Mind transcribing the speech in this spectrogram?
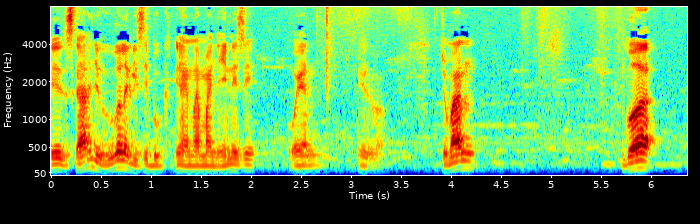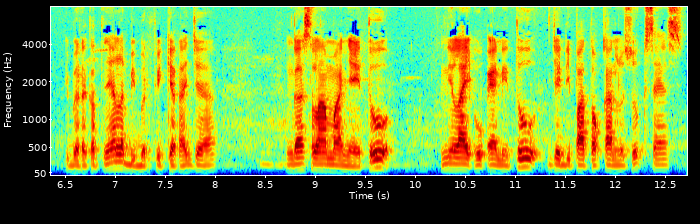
Ya, sekarang juga gue lagi sibuk yang namanya ini sih UN gitu. Cuman gue ibarat katanya lebih berpikir aja. Nggak selamanya itu nilai UN itu jadi patokan lu sukses.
